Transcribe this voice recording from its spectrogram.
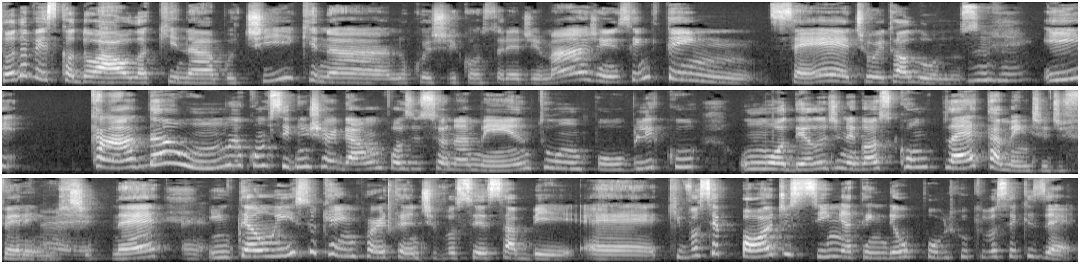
Toda vez que eu dou aula aqui na boutique, na, no curso de consultoria de imagem, sempre tem sete, oito alunos. Uhum. E cada um eu consigo enxergar um posicionamento, um público, um modelo de negócio completamente diferente, é. né? É. Então, isso que é importante você saber, é que você pode sim atender o público que você quiser.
